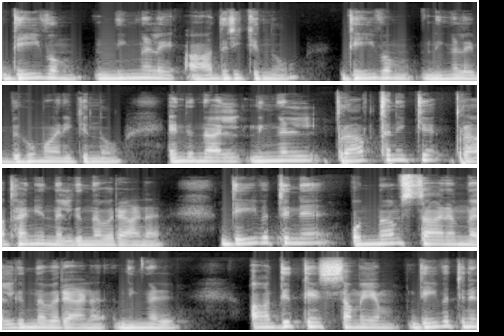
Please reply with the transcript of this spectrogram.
ദൈവം നിങ്ങളെ ആദരിക്കുന്നു. ദൈവം നിങ്ങളെ ബഹുമാനിക്കുന്നു. എന്തെന്നാൽ നിങ്ങൾ പ്രാർത്ഥനയ്ക്ക് പ്രാധാന്യം നൽകുന്നവരാണ്. ദൈവത്തിന് ഒന്നാം സ്ഥാനം നൽകുന്നവരാണ് നിങ്ങൾ. ആദ്യത്തെ സമയം ദൈവത്തിന്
